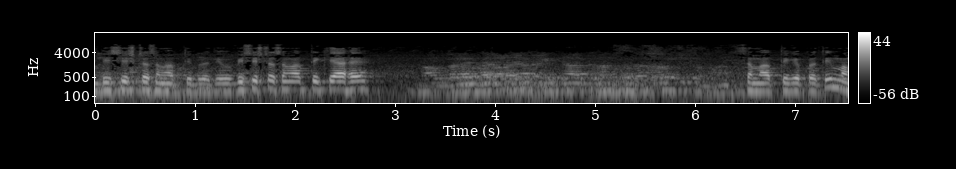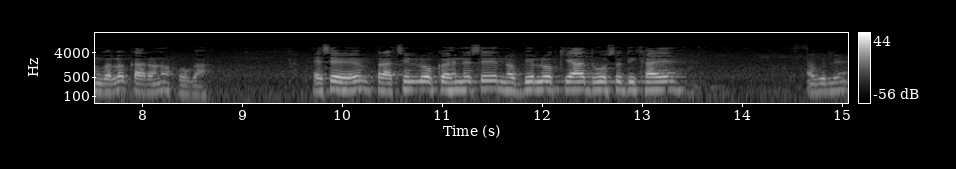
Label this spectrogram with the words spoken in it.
विशिष्ट समाप्ति प्रति। वो विशिष्ट समाप्ति क्या है? समाप्ति के प्रति मंगल कारण होगा। ऐसे प्राचीन लोग कहने से नब्बे लोग क्या दोष दिखाए? अब बोलिए।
